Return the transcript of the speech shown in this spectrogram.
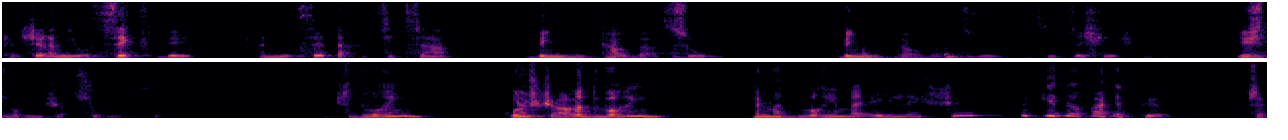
כאשר אני עוסק ב... אני עושה את החציצה בין מותר ואסור, בין מותר ואסור, אז יוצא שיש ככה. יש דברים שאסור לעשות. יש דברים, כל שאר הדברים הם הדברים האלה שבגדר ההיתר. עכשיו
